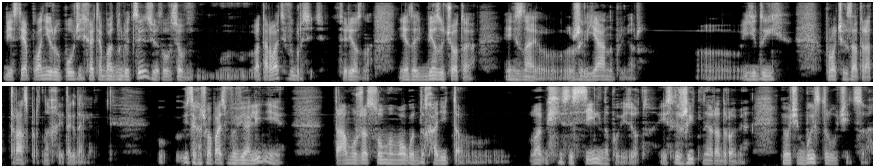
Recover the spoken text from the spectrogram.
Если я планирую получить хотя бы одну лицензию, то все оторвать и выбросить. Серьезно. И это без учета, я не знаю, жилья, например, э, еды, прочих затрат транспортных и так далее. Если хочу попасть в авиалинии, там уже суммы могут доходить там, если сильно повезет, если жить на аэродроме и очень быстро учиться.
